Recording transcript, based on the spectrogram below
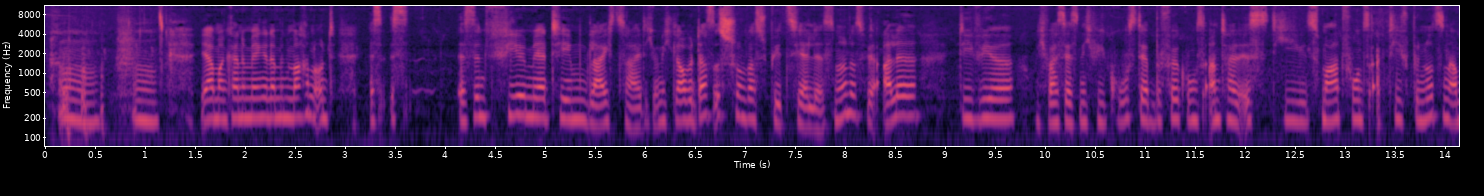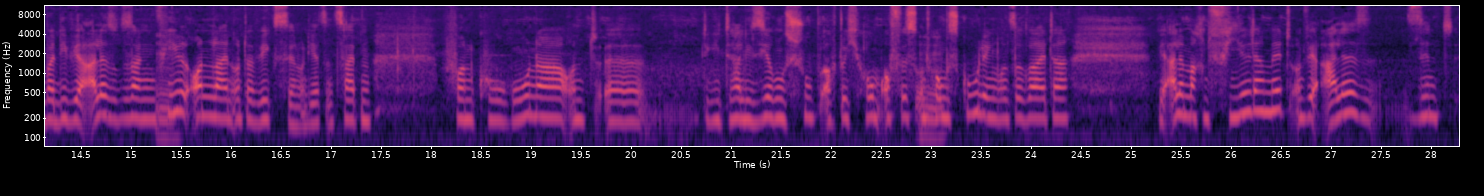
Ja, man kann eine Menge damit machen und es, ist, es sind viel mehr Themen gleichzeitig. Und ich glaube, das ist schon was Spezielles, ne? dass wir alle, die wir, ich weiß jetzt nicht, wie groß der Bevölkerungsanteil ist, die Smartphones aktiv benutzen, aber die wir alle sozusagen viel online unterwegs sind. Und jetzt in Zeiten von Corona und äh, Digitalisierungsschub auch durch Homeoffice und Homeschooling und so weiter. Wir alle machen viel damit und wir alle sind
